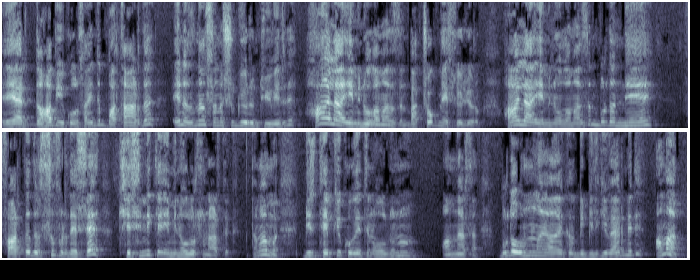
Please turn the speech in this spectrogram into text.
eğer daha büyük olsaydı batardı. En azından sana şu görüntüyü verirdi. Hala emin olamazdın. Bak çok ne söylüyorum. Hala emin olamazdın. Burada ne farklıdır sıfır dese kesinlikle emin olursun artık. Tamam mı? Bir tepki kuvvetin olduğunu anlarsan. Burada onunla alakalı bir bilgi vermedi ama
